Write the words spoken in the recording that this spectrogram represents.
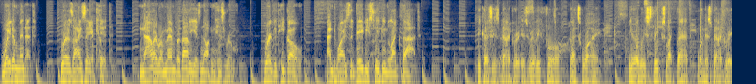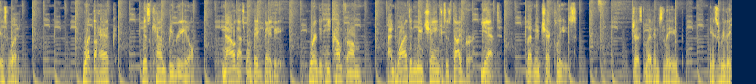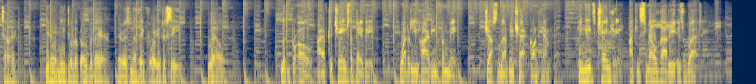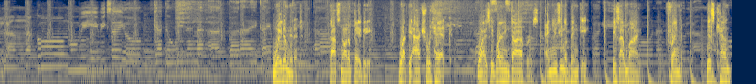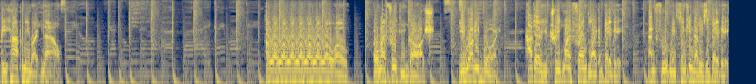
Wait a minute. Where's Isaiah Kid? Now I remember that he is not in his room. Where did he go? And why is the baby sleeping like that? Because his diaper is really full, that's why. He always sleeps like that when his diaper is wet. What the heck? This can't be real. Now that's one big baby. Where did he come from? And why didn't he change his diaper yet? Let me check please. Just let him sleep. He's really tired. You don't need to look over there, there is nothing for you to see. Well. Look bro, oh, I have to change the baby. What are you hiding from me? Just let me check on him. He needs changing, I can smell that he is wet. Wait a minute. That's not a baby. What the actual heck? Why is he wearing diapers and using a binky? Is that my friend? This can't be happening right now. Oh oh oh oh oh oh oh oh. Oh my freaking gosh. You naughty boy. How dare you treat my friend like a baby? And fool me thinking that he's a baby.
